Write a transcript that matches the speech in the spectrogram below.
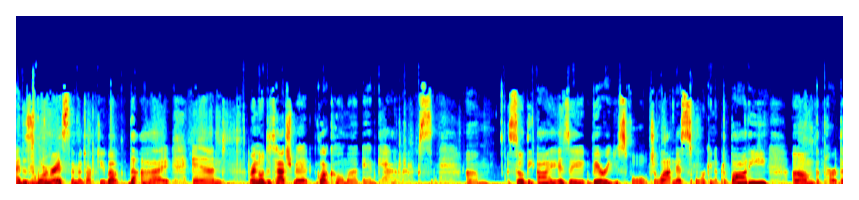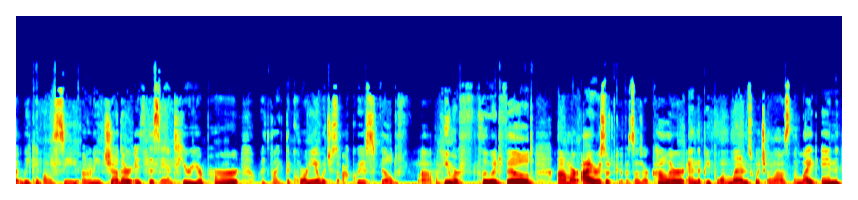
Hi, this is Lauren Reyes. I'm going to talk to you about the eye and retinal detachment, glaucoma, and cataracts. Um, so the eye is a very useful gelatinous organ of the body. Um, the part that we can all see on each other is this anterior part with like the cornea, which is aqueous filled, uh, humor fluid filled, um, our iris, which gives us our color, and the pupil and lens, which allows the light in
